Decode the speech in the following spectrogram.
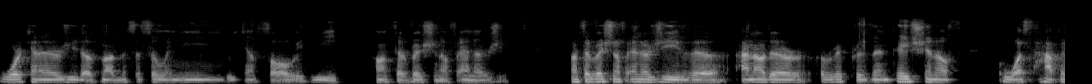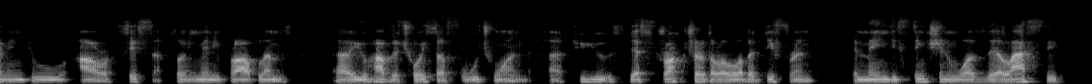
work and energy does not necessarily mean we can solve it with conservation of energy. Conservation of energy is uh, another representation of what's happening to our system. So in many problems, uh, you have the choice of which one uh, to use. The structures are a little bit different. The main distinction was the elastic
